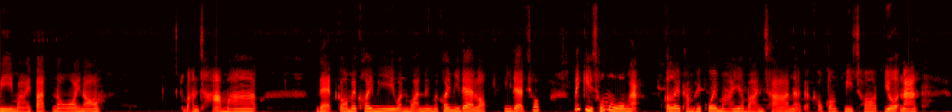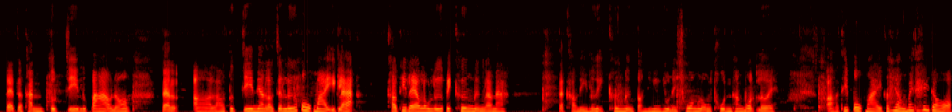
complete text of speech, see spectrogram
มีไม้ตัดน้อยเนาะบานช้ามาก แดดก็ไม่ค่อยมีวันวันหนึ่งไม่ค่อยมีแดดหรอกมีแดดชั่วไม่กี่ชั่วโมงอะ่ะ ก็เลยทำให้กล้วยไม้อะบานช้าน่ะ แต่เขาก็มีชอดเยอะนะ แต่จะทันตุดจีนหรือเปล่าเนาะแต่เราตุดจีนเนี่ยเราจะรื้อปลูกใหม่อีกแล้ว คราวที่แล้วเรารื้อไปครึ่งหนึ่งแล้วนะ แต่คราวนี้รื้ออีกครึ่งหนึ่งตอนนี้อยู่ในช่วงลงทุนทั้งหมดเลยอ่าที่ปลูกใหม่ก็ยังไม่ได้ดอก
